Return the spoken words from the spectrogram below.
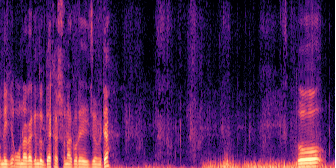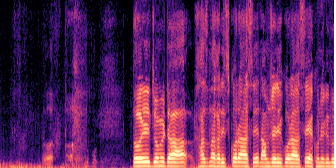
উনি ওনারা কিন্তু দেখাশোনা করে এই জমিটা। তো তো এই জমিটা খাজনা খারিজ করা আছে, নামজারি করা আছে, এখনই কিন্তু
